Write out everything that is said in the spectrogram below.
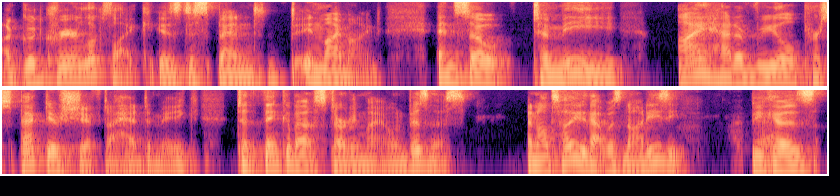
a good career looks like is to spend in my mind. And so to me, I had a real perspective shift I had to make to think about starting my own business. And I'll tell you, that was not easy because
